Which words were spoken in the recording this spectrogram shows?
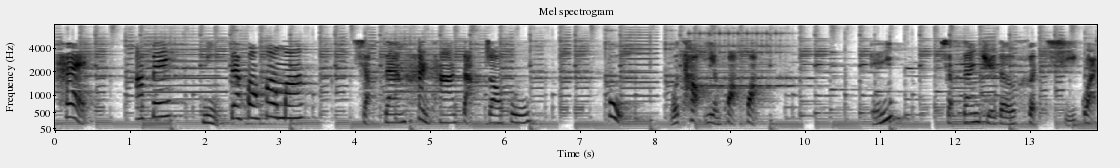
嗨，阿飞，你在画画吗？小三和他打招呼。不，我讨厌画画。诶，小三觉得很奇怪，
